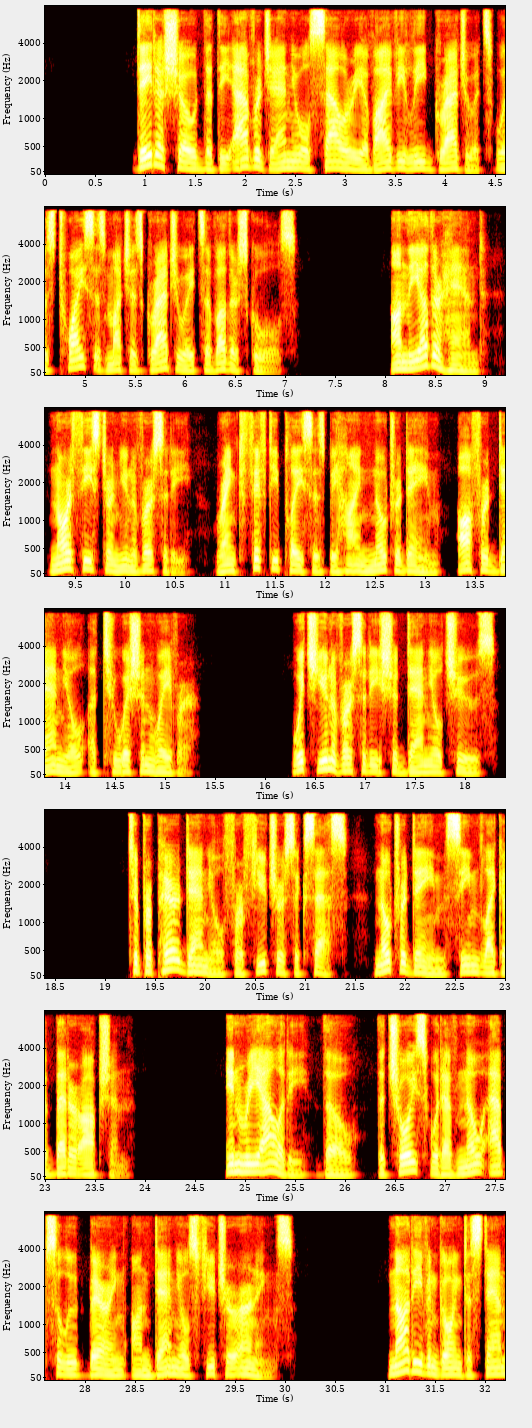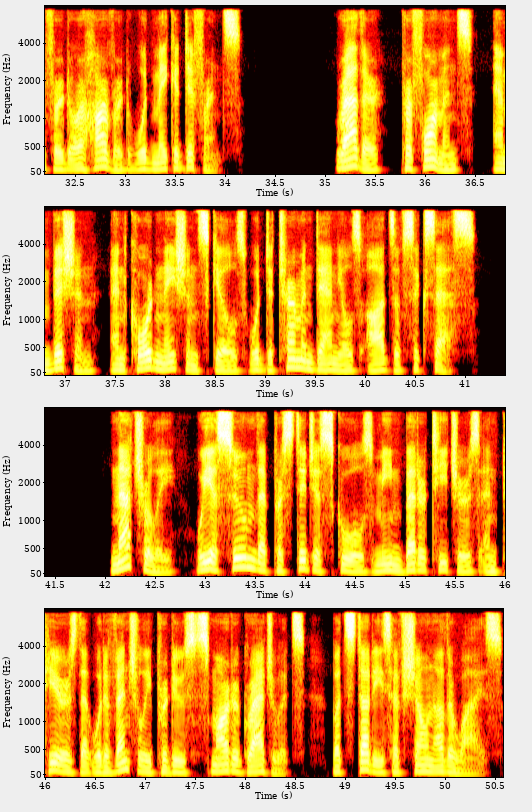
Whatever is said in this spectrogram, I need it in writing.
Data showed that the average annual salary of Ivy League graduates was twice as much as graduates of other schools. On the other hand, Northeastern University, ranked 50 places behind Notre Dame, offered Daniel a tuition waiver. Which university should Daniel choose? To prepare Daniel for future success, Notre Dame seemed like a better option. In reality, though, the choice would have no absolute bearing on Daniel's future earnings. Not even going to Stanford or Harvard would make a difference. Rather, performance, ambition, and coordination skills would determine Daniel's odds of success. Naturally, we assume that prestigious schools mean better teachers and peers that would eventually produce smarter graduates, but studies have shown otherwise.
